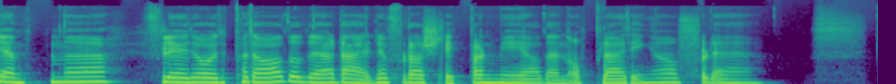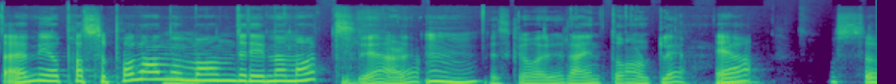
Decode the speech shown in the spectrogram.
jentene flere år på rad, og det er deilig, for da slipper han mye av den opplæringa. For det, det er jo mye å passe på da, når man driver med mat. Det er det. Mm. Det skal være reint og ordentlig. Ja. Også,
